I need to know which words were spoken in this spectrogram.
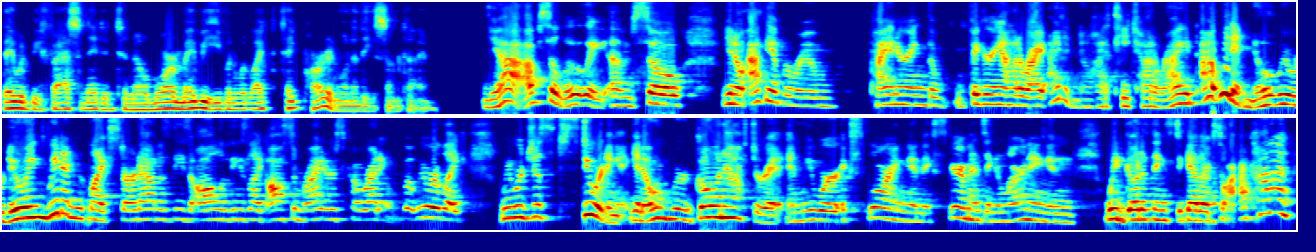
they would be fascinated to know more maybe even would like to take part in one of these sometime. Yeah absolutely. Um, so you know at the upper room pioneering the figuring out how to write. I didn't know how to teach how to write. I, we didn't know what we were doing. We didn't like start out as these all of these like awesome writers co-writing, but we were like we were just stewarding it, you know, and we were going after it and we were exploring and experimenting and learning and we'd go to things together. So I kind of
